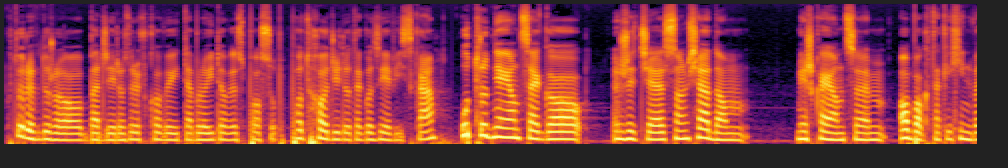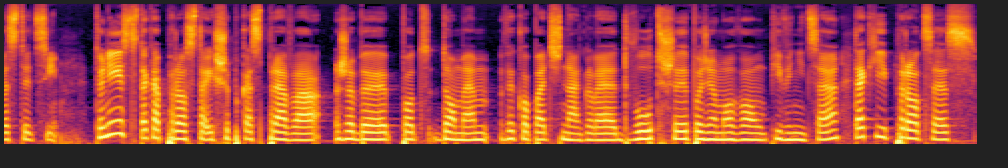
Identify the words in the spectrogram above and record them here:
który w dużo bardziej rozrywkowy i tabloidowy sposób podchodzi do tego zjawiska, utrudniającego życie sąsiadom mieszkającym obok takich inwestycji. To nie jest taka prosta i szybka sprawa, żeby pod domem wykopać nagle dwu, trzy poziomową piwnicę. Taki proces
